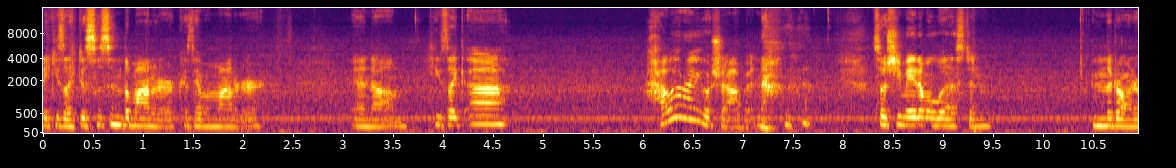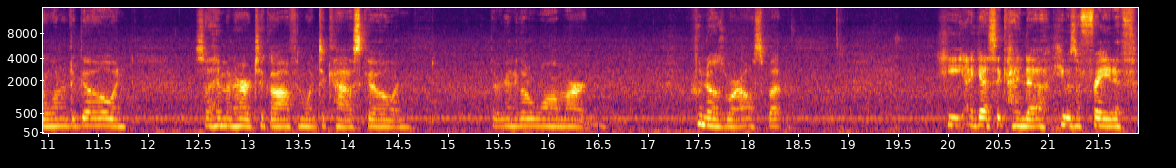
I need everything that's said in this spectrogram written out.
Nikki's like, just listen to the monitor because they have a monitor. And um, he's like, uh, how about I go shopping? so she made him a list, and, and the daughter wanted to go, and so him and her took off and went to Costco, and they were gonna go to Walmart, and who knows where else, but he, I guess it kind of, he was afraid if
